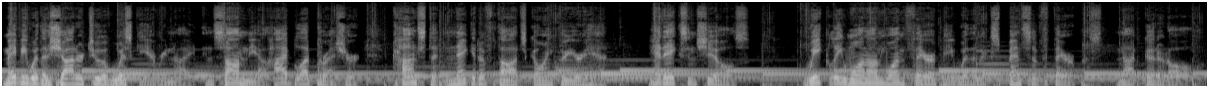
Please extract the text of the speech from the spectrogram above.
maybe with a shot or two of whiskey every night, insomnia, high blood pressure, constant negative thoughts going through your head, headaches and chills, weekly one on one therapy with an expensive therapist, not good at all.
